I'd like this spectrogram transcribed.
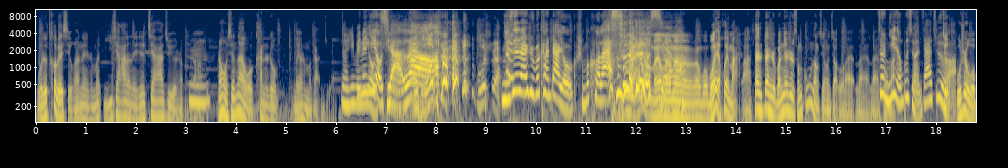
我就特别喜欢那什么宜家的那些家具什么的，嗯，然后我现在我看着就没有什么感觉。那是因为因为你你有钱钱了哎不是，不是，你现在是不是看大有什么克拉斯？没有没有 没有没有没有，没有，我我也会买了，但是但是完全是从功能性的角度来来来，就是你已经不喜欢家具就了。不是我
